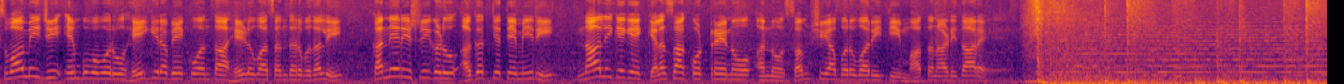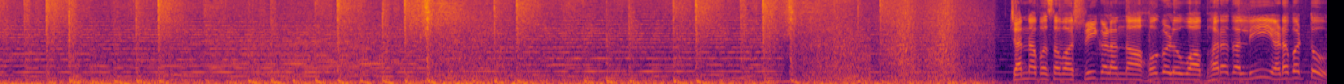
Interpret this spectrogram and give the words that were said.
ಸ್ವಾಮೀಜಿ ಎಂಬುವವರು ಹೇಗಿರಬೇಕು ಅಂತ ಹೇಳುವ ಸಂದರ್ಭದಲ್ಲಿ ಕನ್ನೇರಿ ಶ್ರೀಗಳು ಅಗತ್ಯತೆ ಮೀರಿ ನಾಲಿಗೆಗೆ ಕೆಲಸ ಕೊಟ್ರೇನೋ ಅನ್ನೋ ಸಂಶಯ ಬರುವ ರೀತಿ ಮಾತನಾಡಿದ್ದಾರೆ. ಚನ್ನಬಸವ ಶ್ರೀಗಳನ್ನ ಹೊಗಳುವ ಭರದಲ್ಲಿ ಎಡಬಟ್ಟು.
